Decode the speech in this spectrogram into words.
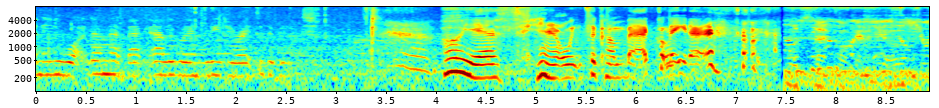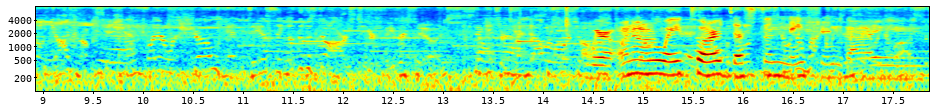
And then you walk down that back alleyway and leads you right to the beach. Oh yes, can't wait to come back later. We're on our way to our destination, guys.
